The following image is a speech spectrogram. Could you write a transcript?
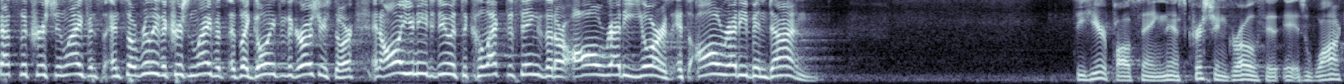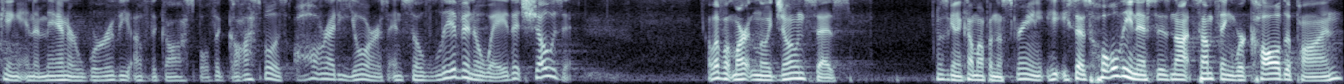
That's the Christian life. And so, really, the Christian life, it's, it's like going to the grocery store, and all you need to do is to collect the things that are already yours. It's already been done. See, here Paul's saying this Christian growth is walking in a manner worthy of the gospel. The gospel is already yours, and so live in a way that shows it. I love what Martyn Lloyd-Jones says. This is going to come up on the screen. He says, Holiness is not something we're called upon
